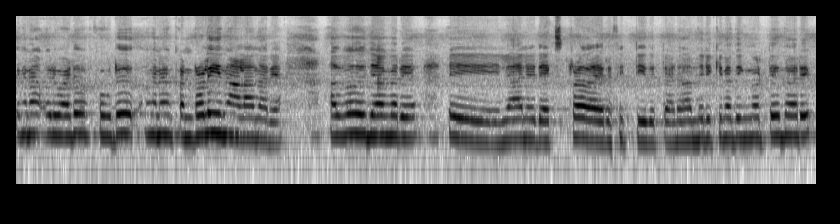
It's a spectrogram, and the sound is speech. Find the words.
ഇങ്ങനെ ഒരുപാട് ഫുഡ് അങ്ങനെ കൺട്രോൾ ചെയ്യുന്ന ആളാണെന്നറിയാം അപ്പോൾ ഞാൻ പറയാം ഏയ് ഞാനൊരു എക്സ്ട്രാ വയർ ഫിറ്റ് ചെയ്തിട്ടാണ് വന്നിരിക്കുന്നത് ഇങ്ങോട്ട് എന്ന് പറയും.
